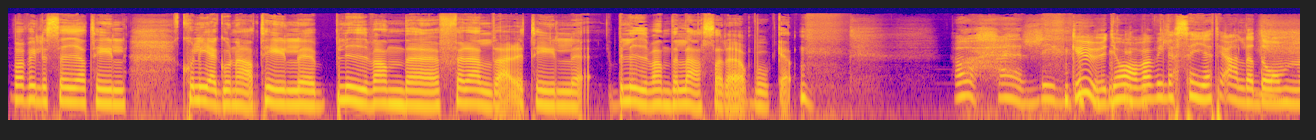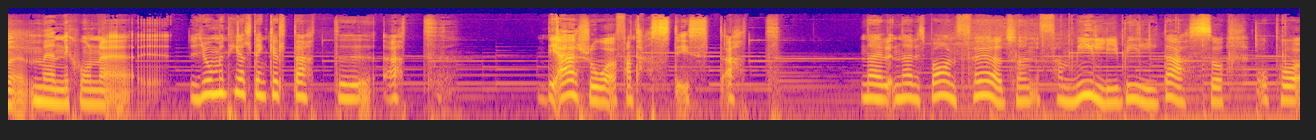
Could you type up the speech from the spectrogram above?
vad vill du säga till kollegorna, till blivande föräldrar, till blivande läsare av boken? Oh, herregud, ja vad vill jag säga till alla de människorna? Jo men helt enkelt att, att det är så fantastiskt att när, när ett barn föds och en familj bildas och, och på,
